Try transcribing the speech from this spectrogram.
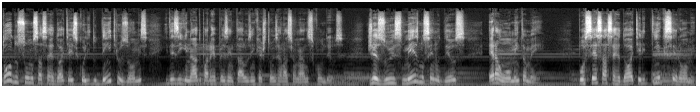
todo sumo sacerdote é escolhido dentre os homens e designado para representá-los em questões relacionadas com Deus. Jesus, mesmo sendo Deus, era homem também. Por ser sacerdote, ele tinha que ser homem,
